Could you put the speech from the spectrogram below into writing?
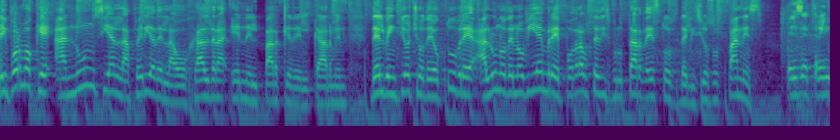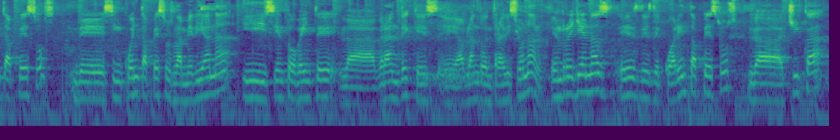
le informo que anuncian la Feria de la Hojaldra en el Parque del Carmen. Del 28 de octubre al 1 de noviembre podrá usted disfrutar de estos deliciosos panes es de 30 pesos, de 50 pesos la mediana y 120 la grande, que es eh, hablando en tradicional. En rellenas es desde 40 pesos, la chica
